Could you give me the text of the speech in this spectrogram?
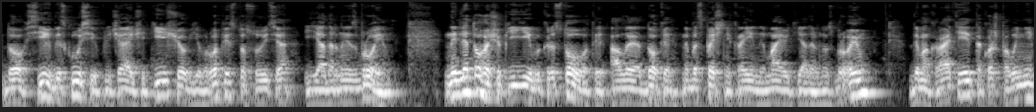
до всіх дискусій, включаючи ті, що в Європі стосуються ядерної зброї. Не для того, щоб її використовувати, але доки небезпечні країни мають ядерну зброю, демократії також повинні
